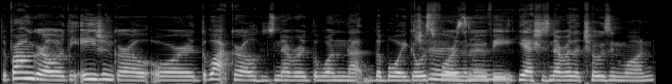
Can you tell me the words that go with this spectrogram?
the brown girl or the Asian girl or the black girl who's never the one that the boy goes for in the movie. Yeah, she's never the chosen one.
